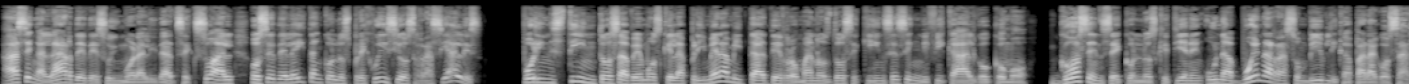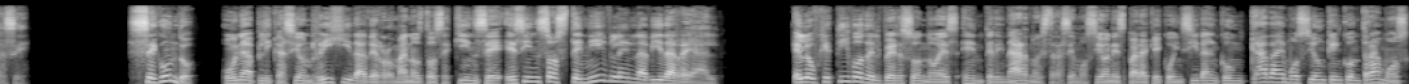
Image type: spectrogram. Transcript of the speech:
hacen alarde de su inmoralidad sexual o se deleitan con los prejuicios raciales. Por instinto sabemos que la primera mitad de Romanos 12:15 significa algo como gócense con los que tienen una buena razón bíblica para gozarse. Segundo, una aplicación rígida de Romanos 12:15 es insostenible en la vida real. El objetivo del verso no es entrenar nuestras emociones para que coincidan con cada emoción que encontramos,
